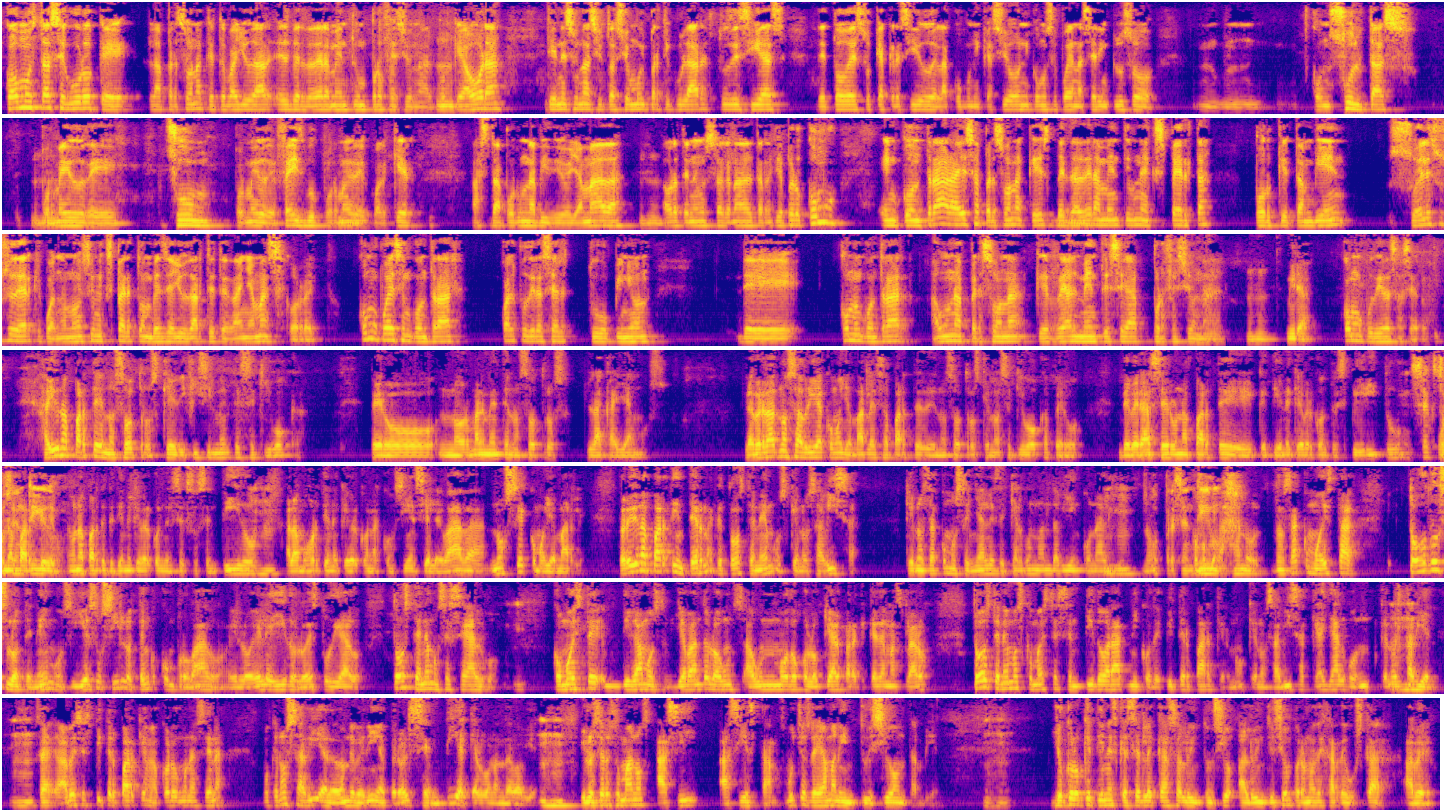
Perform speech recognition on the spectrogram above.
¿cómo estás seguro que la persona que te va a ayudar es verdaderamente un profesional? Porque ahora tienes una situación muy particular. Tú decías de todo eso que ha crecido de la comunicación y cómo se pueden hacer incluso mm, consultas por medio de Zoom, por medio de Facebook, por medio de cualquier hasta por una videollamada. Ahora tenemos esa gran alternativa. Pero ¿cómo encontrar a esa persona que es verdaderamente una experta? Porque también suele suceder que cuando no es un experto, en vez de ayudarte, te daña más. Correcto. ¿Cómo puedes encontrar, cuál pudiera ser tu opinión de cómo encontrar a una persona que realmente sea profesional? Mira. ¿Cómo pudieras hacerlo? Hay una parte de nosotros que difícilmente se equivoca pero normalmente nosotros la callamos. La verdad no sabría cómo llamarle esa parte de nosotros que no se equivoca, pero deberá ser una parte que tiene que ver con tu espíritu, una parte, una parte que tiene que ver con el sexo sentido, a lo mejor tiene que ver con la conciencia elevada, no sé cómo llamarle. Pero hay una parte interna que todos tenemos que nos avisa, que nos da como señales de que algo no anda bien con alguien, ¿no? Lo presentimos. nos da como esta, todos lo tenemos y eso sí lo tengo comprobado, eh, lo he leído, lo he estudiado. Todos tenemos ese algo. Como este, digamos, llevándolo a un, modo coloquial para que quede más claro, todos tenemos como este sentido arátnico de Peter Parker, ¿no? Que nos avisa que hay algo que no está bien. O sea, a veces Peter Parker, me acuerdo en una escena, como que no sabía de dónde venía, pero él sentía que algo no andaba bien. Y los seres humanos así, así estamos. Muchos le llaman intuición también. Yo creo que tienes que hacerle caso a lo, intuición, a lo intuición, pero no dejar de buscar. A ver,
